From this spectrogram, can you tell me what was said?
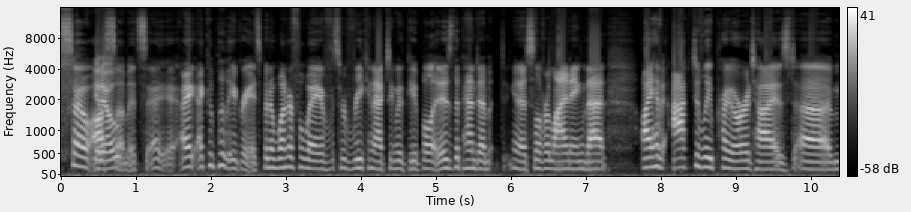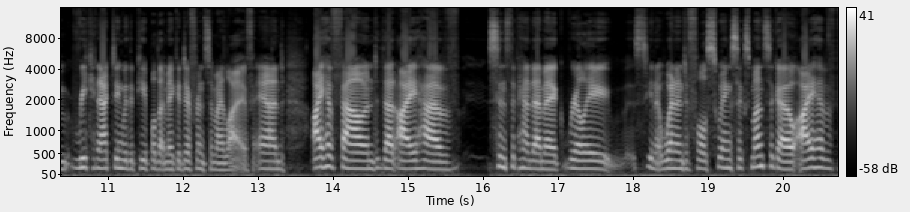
so awesome! Know? It's I, I completely agree. It's been a wonderful way of sort of reconnecting with people. It is the pandemic, you know, silver lining that I have actively prioritized um, reconnecting with the people that make a difference in my life. And I have found that I have, since the pandemic really, you know, went into full swing six months ago, I have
